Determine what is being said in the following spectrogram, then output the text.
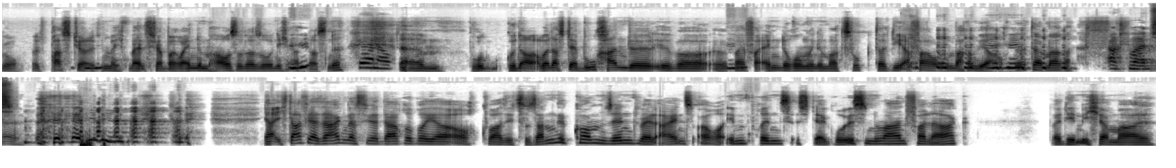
Oh, das passt ja. Mhm. Ich meine, es ist ja bei Random House oder so nicht mhm. anders, ne? Genau. Ähm, genau, aber dass der Buchhandel über äh, mhm. bei Veränderungen immer zuckt, die Erfahrungen machen wir auch, ne, Tamara? Ach Quatsch. Ja, ich darf ja sagen, dass wir darüber ja auch quasi zusammengekommen sind, weil eins eurer Imprints ist der Größenwahn Verlag, bei dem ich ja mal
